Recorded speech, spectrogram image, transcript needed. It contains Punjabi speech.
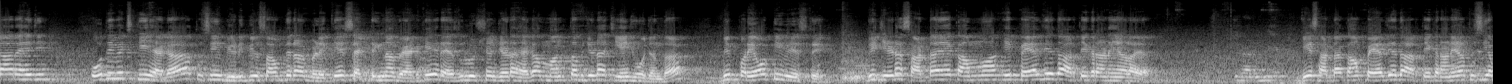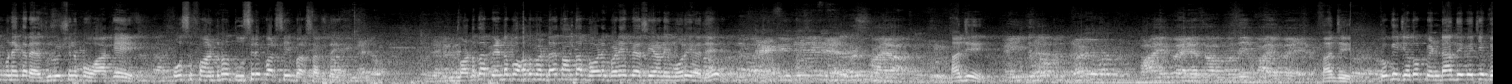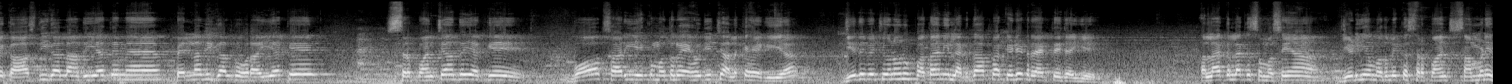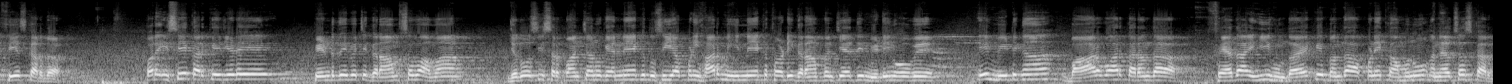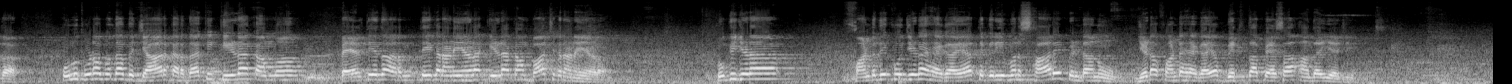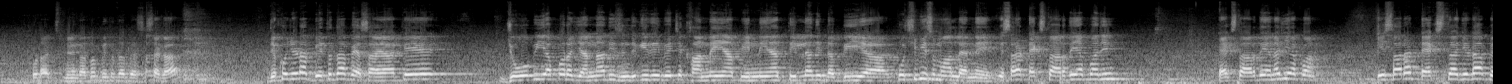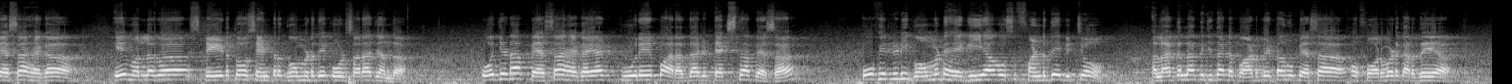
ਲਾ ਰਹੇ ਜੀ। ਉਹਦੇ ਵਿੱਚ ਕੀ ਹੈਗਾ, ਤੁਸੀਂ ਬੀਡੀਪੀਓ ਸਾਹਿਬ ਦੇ ਨਾਲ ਮਿਲ ਕੇ ਸੈਕਟਰੀ ਨਾਲ ਬੈਠ ਕੇ ਰੈਜ਼ੋਲੂਸ਼ਨ ਜਿਹੜਾ ਹੈਗਾ, ਮੰਤਵ ਜਿਹੜਾ ਚੇਂਜ ਹੋ ਜਾਂਦਾ, ਵੀ ਪ੍ਰਾਇੋਰਟੀ ਬੇਸ ਤੇ, ਵੀ ਜਿਹੜਾ ਸਾਡਾ ਇਹ ਕੰਮ ਆ, ਇਹ ਪਹਿਲ ਦੇ ਆਧਾਰ ਤੇ ਕਰਾਣੇ ਵਾਲਾ ਆ। ਇਹ ਸਾਡਾ ਕੰਮ ਪਹਿਲ ਦੇ ਆਧਾਰ ਤੇ ਕਰਾਣੇ ਆ ਤੁਸੀਂ ਆਪਣੇ ਇੱਕ ਰੈਜ਼ੋਲੂਸ਼ਨ ਪਵਾ ਕੇ ਉਸ ਫੰਡ ਨੂੰ ਦੂਸਰੇ ਪਾਸੇ ਹੀ ਵਰ ਸਕਦੇ ਹੋ। ਤੁਹਾਡਾ ਤਾਂ ਪਿੰਡ ਬਹੁਤ ਵੱਡਾ ਤਾਂ ਤਾਂ ਬੜੇ ਬੜੇ ਪੈਸੇ ਆਣੇ ਮੋਰੇ ਹਜੇ। ਹਾਂਜੀ। ਪਾਏ ਪਏ ਸਭ ਵਧੇ ਪਾਏ ਪਏ ਹਾਂਜੀ। ਕਿਉਂਕਿ ਜਦੋਂ ਪਿੰਡਾਂ ਦੇ ਵਿੱਚ ਵਿਕਾਸ ਦੀ ਗੱਲ ਆਉਂਦੀ ਹੈ, ਤੇ ਮੈਂ ਪਹਿਲਾਂ ਵੀ ਗੱਲ ਦੁਹਰਾਈ ਹੈ ਕਿ ਸਰਪੰਚਾਂ ਦੇ ਅੱਗੇ ਬਹੁਤ ਸਾਰੀ ਇੱਕ ਮਤਲਬ ਇਹੋ ਜਿਹੀ ਝਲਕ ਹੈਗੀ ਆ, ਜਿਹਦੇ ਵਿੱਚ ਉਹਨਾਂ ਨੂੰ ਪਤਾ ਨਹੀਂ ਲੱਗਦਾ ਆਪਾਂ ਕਿਹੜੇ ਟਰੈਕ ਤੇ ਜਾਈਏ। ਅਲੱਗ-ਅਲੱਗ ਸਮੱਸਿਆ ਜਿਹੜੀਆਂ ਮਤਲਬ ਇੱਕ ਸਰਪੰਚ ਸਾਹਮਣੇ ਫੇਸ ਕਰਦਾ। ਪਰ ਇਸੇ ਕਰਕੇ ਜਿਹੜੇ ਪਿੰਡ ਦੇ ਵਿੱਚ ਗ੍ਰਾਮ ਸਭਾਵਾਂ, ਜਦੋਂ ਅਸੀਂ ਸਰਪੰਚਾਂ ਨੂੰ ਕਹਿੰਦੇ ਆ ਕਿ ਤੁਸੀਂ ਆਪਣੀ ਹਰ ਮਹੀਨੇ ਇੱਕ ਤੁਹਾਡੀ ਗ੍ਰਾਮ ਪੰਚਾਇਤ ਦੀ ਮੀਟਿੰਗ ਹੋਵੇ, ਇਹ ਮੀਟਿੰਗਾਂ ਬਾਰ-ਬਾਰ ਕਰਨ ਦਾ ਫਾਇਦਾ ਇਹੀ ਹੁੰਦਾ ਹੈ ਕਿ ਬੰਦਾ ਆਪਣੇ ਕੰਮ ਨੂੰ ਐਨਾਲਿਸਿਸ ਕਰਦਾ, ਉਹਨੂੰ ਥੋੜਾ ਬੰਦਾ ਵਿਚਾਰ ਕਰਦਾ ਕਿ ਕਿਹੜਾ ਕੰਮ ਪਹਿਲ ਤੇ ਆਧਾਰ ਤੇ ਕਰਾਣੇ ਵਾਲਾ, ਕਿਹੜਾ ਕੰਮ ਬਾਅਦ ਚ ਕਰਾਣੇ ਵਾਲਾ। ਕਿਉਂਕਿ ਜਿਹੜਾ ਫੰਡ ਦੇਖੋ ਜਿਹੜਾ ਹੈਗਾ ਆ, ਤਕਰੀਬਨ ਸਾਰੇ ਪਿੰਡਾਂ ਨੂੰ ਜਿਹੜਾ ਫੰਡ ਹੈਗਾ ਆ, ਵਿੱਤ ਦਾ ਪੈਸਾ ਆਂਦਾ ਹੀ ਹੈ ਜੀ। ਥੋੜਾ ਐਕਸਪਲੇਨ ਕਰਦਾ ਵਿੱਤ ਦਾ ਪੈਸਾ ਹੈਗਾ। ਦੇਖੋ ਜਿਹੜਾ ਵਿੱਤ ਦਾ ਪੈਸਾ ਆ ਕਿ ਜੋ ਵੀ ਆਪਾਂ ਰੋਜ਼ਾਨਾ ਦੀ ਜ਼ਿੰਦਗੀ ਦੇ ਵਿੱਚ ਖਾਂਦੇ ਆ, ਪੀਂਦੇ ਆ, ਤਿੱਲਾਂ ਦੀ ਡੱਬੀ ਆ ਕੁਝ ਵੀ ਸਮਾਨ ਲੈਨੇ ਇਹ ਸਾਰਾ ਟੈਕਸ ਤਾਰਦੇ ਆਪਾਂ ਜੀ? ਟੈਕਸ ਤਾਰਦੇ ਆ ਨਾ ਜੀ ਆਪਾਂ? ਇਹ ਸਾਰਾ ਟੈਕਸ ਦਾ ਜਿਹੜਾ ਪੈਸਾ ਹੈਗਾ, ਇਹ ਮਤਲਬ ਸਟੇਟ ਤੋਂ ਸੈਂਟਰ ਗਵਰਨਮੈਂਟ ਦੇ ਕੋਲ ਸਾਰਾ ਜਾਂਦਾ। ਉਹ ਜਿਹੜਾ ਪੈਸਾ ਹੈਗਾ ਆ, ਪੂਰੇ ਭਾਰਤ ਦਾ ਜਿਹੜਾ ਟੈਕਸ ਦਾ ਪੈਸਾ, ਉਹ ਫਿਰ ਜਿਹੜੀ ਗਵਰਨਮੈਂਟ ਹੈਗੀ ਆ, ਉਸ ਫੰਡ ਦੇ ਵਿੱਚੋਂ ਅਲੱਗ-ਅਲੱਗ ਜਿੱਦਾਂ ਡਿਪਾਰਟਮੈਂਟਾਂ ਨੂੰ ਪੈਸਾ ਉਹ ਫਾਰਵਰਡ ਕਰਦੇ ਆ।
